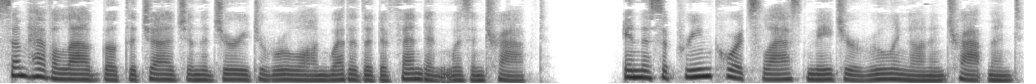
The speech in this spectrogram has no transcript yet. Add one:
Some have allowed both the judge and the jury to rule on whether the defendant was entrapped. In the Supreme Court's last major ruling on entrapment,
